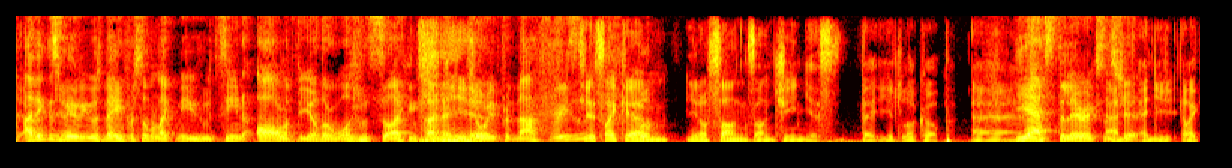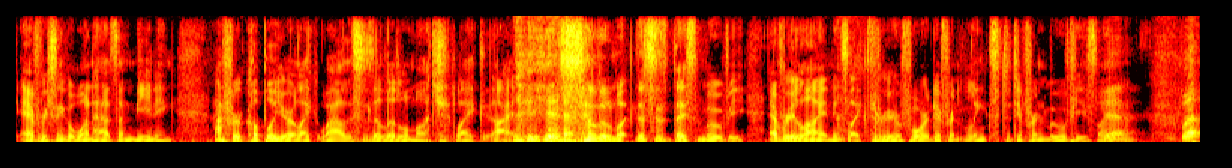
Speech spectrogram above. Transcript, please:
Yeah, I think this yeah. movie was made for someone like me who'd seen all of the other ones, so I can kind of Yeah. enjoy it for that reason. It's like um, you know, songs on Genius that you'd look up. Uh, yes, the lyrics and, and shit. and you like every single one has a meaning. After a couple, you're like, wow, this is a little much. Like, I, Yeah. this is a little much. This is this movie. Every line, it's like three or four different links to different movies. Like, Yeah. Well,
